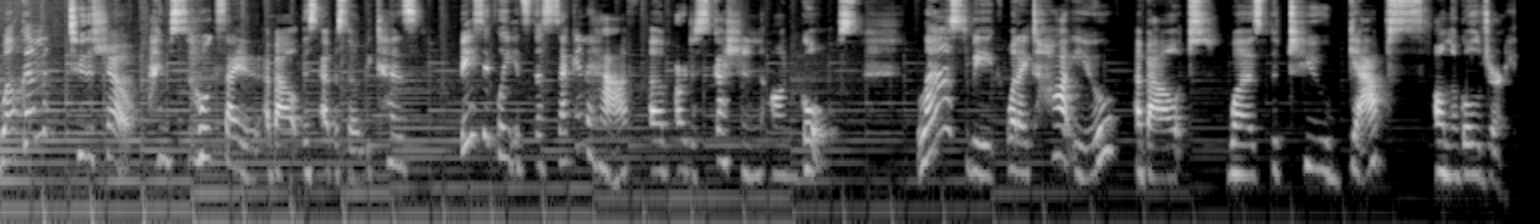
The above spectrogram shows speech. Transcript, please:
Welcome to the show. I'm so excited about this episode because basically it's the second half of our discussion on goals. Last week, what I taught you about was the two gaps on the goal journey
